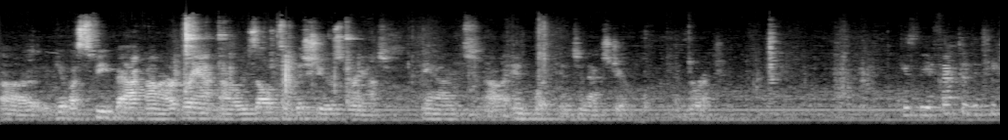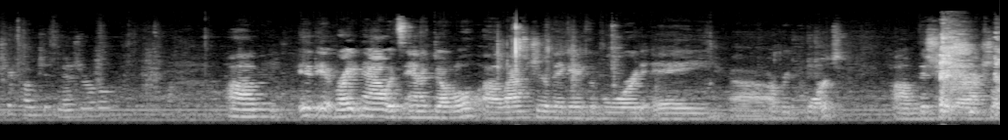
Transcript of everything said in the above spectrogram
uh, give us feedback on our grant, and our results of this year's grant, and uh, input into next year and direction. Is the effect of the teacher coaches measurable? Um, it, it, right now, it's anecdotal. Uh, Last year, they gave the board a, uh, a report. Um, This year, they're actually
